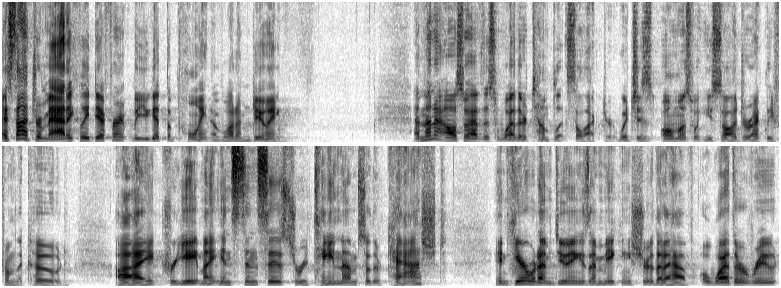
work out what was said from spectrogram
It's not dramatically different, but you get the point of what I'm doing. And then I also have this weather template selector, which is almost what you saw directly from the code. I create my instances to retain them so they're cached. And here what I'm doing is I'm making sure that I have a weather route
